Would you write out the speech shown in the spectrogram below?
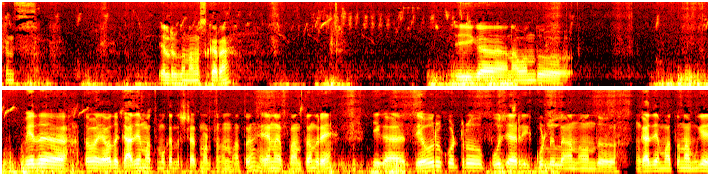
ಫ್ರೆಂಡ್ಸ್ ಎಲ್ರಿಗೂ ನಮಸ್ಕಾರ. ಈಗ ನಾವೊಂದು ವೇದ ಅಥವಾ ಯಾವುದೋ ಗಾದೆ ಮಾತು ಮುಖಾಂತರ ಸ್ಟಾರ್ಟ್ ಮಾಡ್ತಾನೆ ನನ್ನ ಮಾತು. ಏನಪ್ಪ ಅಂತಂದರೆ, ಈಗ ದೇವರು ಕೊಟ್ಟರು ಪೂಜಾರಿ ಕೊಡಲಿಲ್ಲ ಅನ್ನೋ ಒಂದು ಗಾದೆ ಮಾತು ನಮಗೆ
